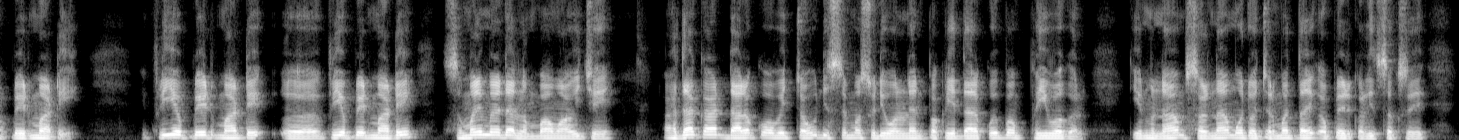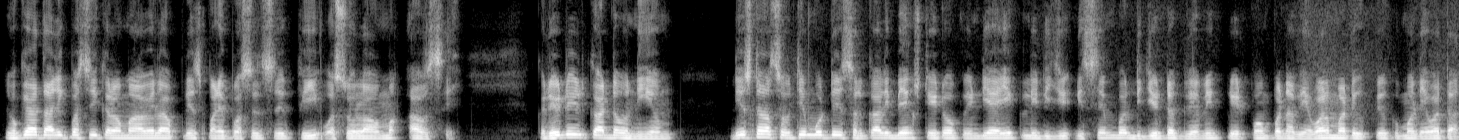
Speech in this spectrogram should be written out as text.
અપડેટ માટે. ફ્રી અપડેટ માટે ફ્રી અપડેટ માટે સમય મર્યાદા લંબાવવામાં આવી છે. આધાર કાર્ડ ધારકો હવે ચૌદ ડિસેમ્બર સુધી ઓનલાઈન પ્રક્રિયા દ્વારા કોઈપણ ફી વગર તેમનું નામ, સરનામું અથવા જન્મ તારીખ અપડેટ કરી શકશે. જોકે આ તારીખ પછી કરવામાં આવેલા અપડેટ્સ માટે પ્રોસેસિંગ ફી વસૂલવામાં આવશે. ક્રેડિટ કાર્ડનો નિયમ. દેશના સૌથી મોટી સરકારી બેંક સ્ટેટ ઓફ ઇન્ડિયા એક ડિસેમ્બર ડિજિટલ ગેમિંગ પ્લેટફોર્મ પરના વ્યવહાર માટે ઉપયોગમાં લેવાતા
